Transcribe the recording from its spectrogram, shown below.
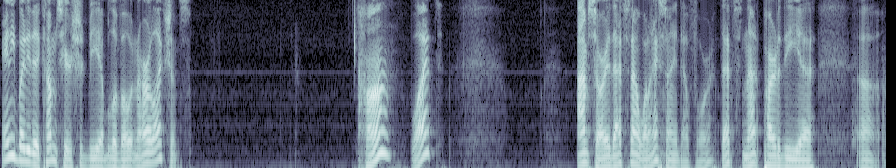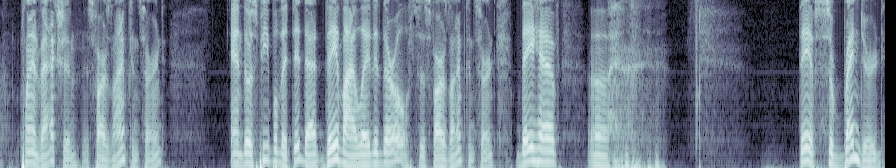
anybody that comes here should be able to vote in our elections. Huh? What? I'm sorry, that's not what I signed up for. That's not part of the uh, uh, plan of action, as far as I'm concerned. And those people that did that, they violated their oaths, as far as I'm concerned. They have, uh, they have surrendered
